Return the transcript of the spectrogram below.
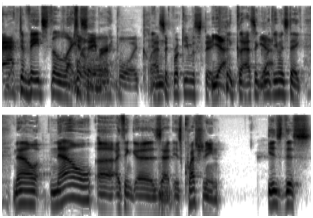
activates the lightsaber. Oh boy, classic rookie mistake. Yeah. Classic Yeah. rookie mistake. Now, now uh, I think uh, Zett is questioning: Is this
